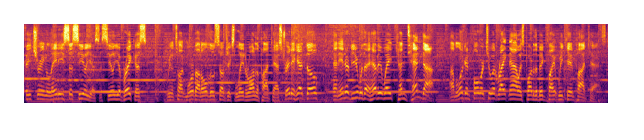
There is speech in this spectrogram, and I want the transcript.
featuring Lady Cecilia, Cecilia Brækhus. We're going to talk more about all those subjects later on in the podcast. Straight ahead, though, an interview with a heavyweight contender. I'm looking forward to it right now as part of the Big Fight Weekend podcast.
